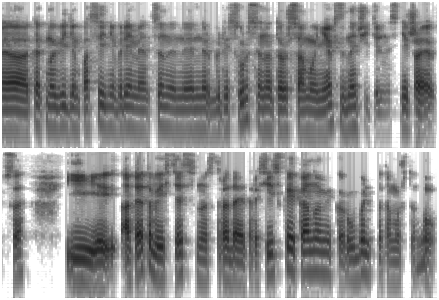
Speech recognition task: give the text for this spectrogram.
Э, как мы видим, в последнее время цены на энергоресурсы, на ту же самую нефть значительно снижаются. И от этого, естественно, страдает российская экономика, рубль, потому что, ну,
